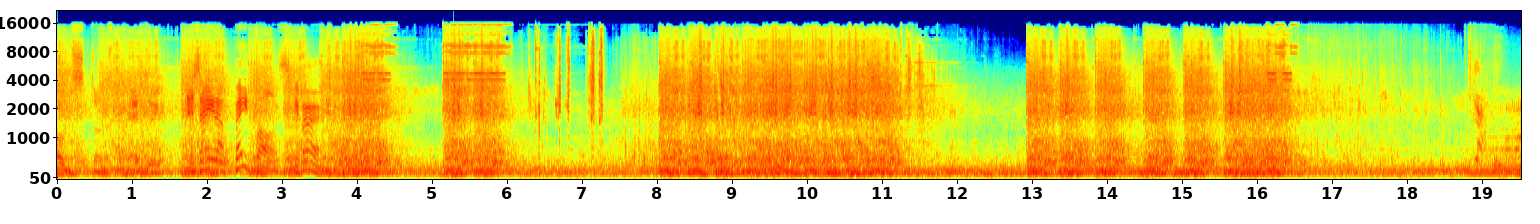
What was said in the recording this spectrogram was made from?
own stunts. This ain't a paintball, Skipper. Yeah!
